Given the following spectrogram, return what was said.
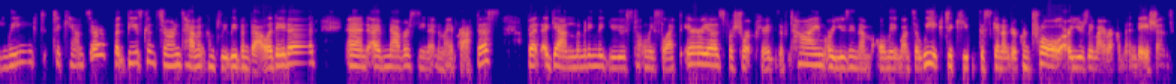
linked to cancer, but these concerns haven't completely been validated. And I've never seen it in my practice. But again, limiting the use to only select areas for short periods of time or using them only once a week to keep the skin under control are usually my recommendations.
